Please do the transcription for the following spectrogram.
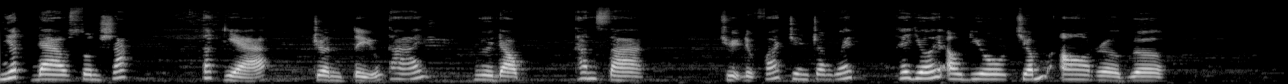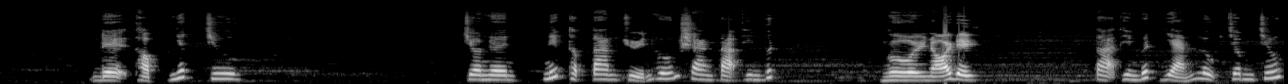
Nhất đao xuân sắc Tác giả Trần Tiểu Thái Người đọc Thanh Xà Chuyện được phát trên trang web thế giới audio.org Đệ thập nhất chương Cho nên, Niếp Thập Tam chuyển hướng sang Tạ Thiên Bích. Người nói đi. Tạ Thiên Bích giản lược châm trước.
